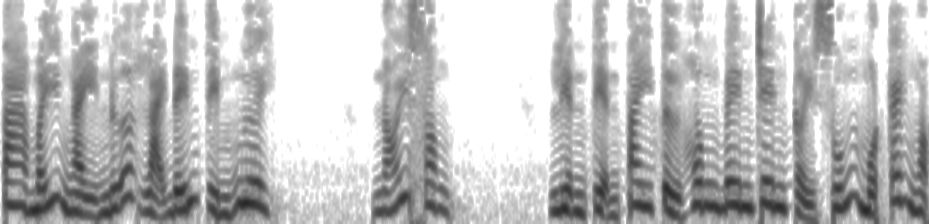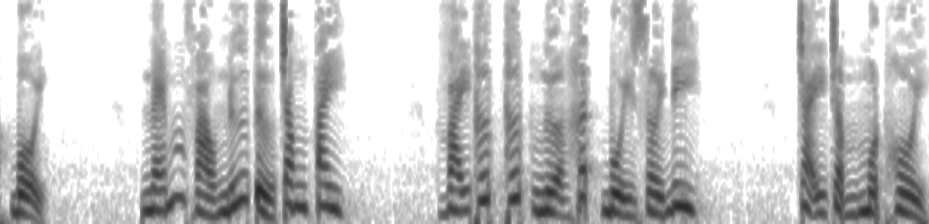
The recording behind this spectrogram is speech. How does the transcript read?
ta mấy ngày nữa lại đến tìm ngươi. nói xong, liền tiện tay từ hông bên trên cởi xuống một cái ngọc bội, ném vào nữ tử trong tay, váy thớt thớt ngựa hất bụi rời đi, chạy chậm một hồi,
